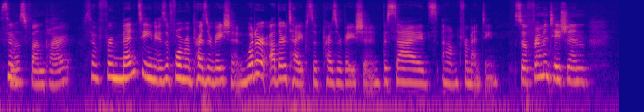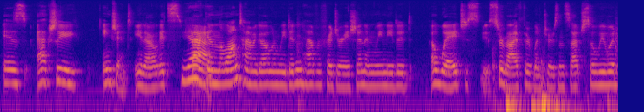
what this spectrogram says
So, most fun part. so fermenting is a form of preservation. What are other types of preservation besides um, fermenting? So fermentation is actually ancient. You know, it's Yeah. back in a long time ago when we didn't have refrigeration and we needed a way to survive through winters and such. So we would,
